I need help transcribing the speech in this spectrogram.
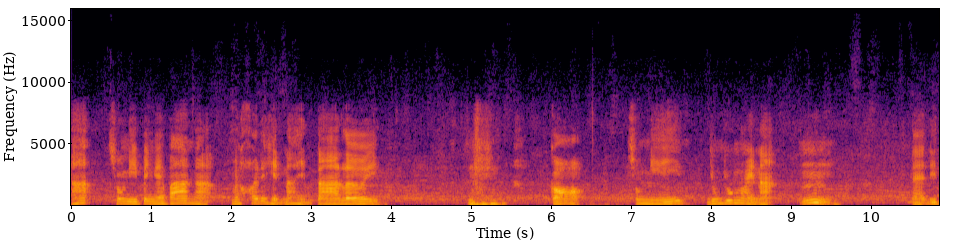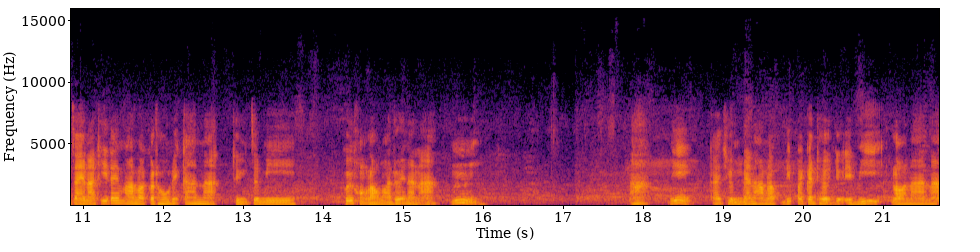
อะช่วงนี้เป็นไงบ้างอะ ไม่ค่อยได้เห็นหน้าเห็นตาเลย ก็ช่วงนี้ยุ่งๆหน่อยน่ะ อืม แต่ดีใจนะที่ได้มาลอยกระทงด้วยกันน่ะ ถึงจะมีเพื่อนของเรามาด้วยน่ะนะ อืม อะ นี่ใกล้ถึงแม่น้ำแล้วรีบไปกันเถอะเดี๋ยวเอมี่รอนานนะ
